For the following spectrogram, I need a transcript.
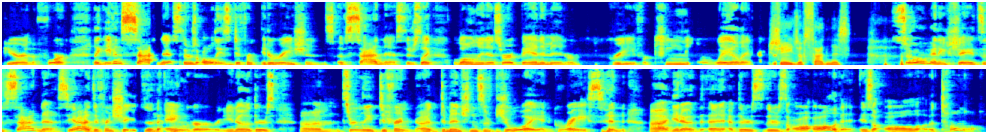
here in the fork. Like even sadness, there's all these different iterations of sadness. There's like loneliness or abandonment or grief or keening or wailing. Shades of sadness. so many shades of sadness. Yeah, different shades of anger. You know, there's um, certainly different uh, dimensions of joy and grace, and uh, you know, uh, there's there's all all of it is all tonal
